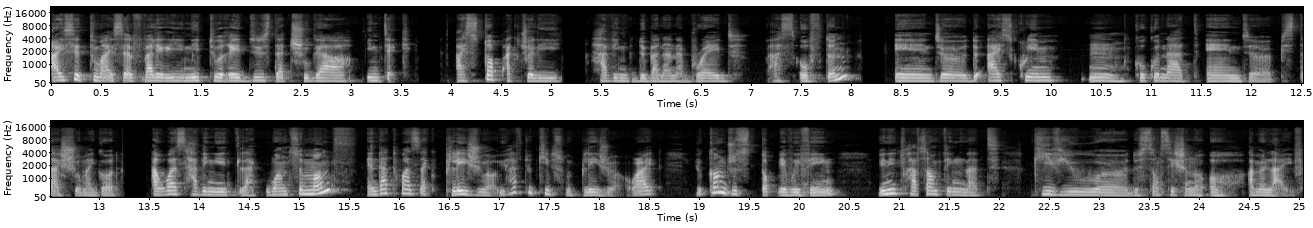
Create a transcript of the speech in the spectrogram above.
I said to myself, Valerie, you need to reduce that sugar intake. I stopped actually having the banana bread as often and uh, the ice cream, mm, coconut and uh, pistachio. My God, I was having it like once a month, and that was like pleasure. You have to keep some pleasure, right? You can't just stop everything. You need to have something that give you uh, the sensation of oh, I'm alive.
